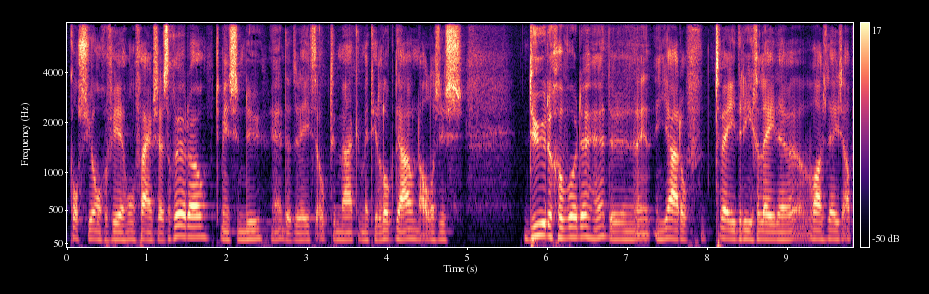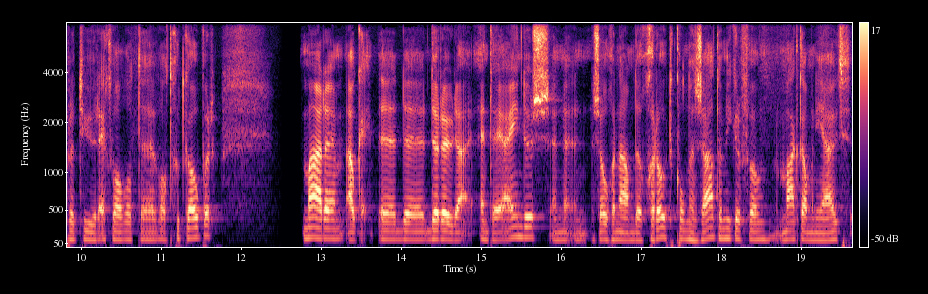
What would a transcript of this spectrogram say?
kost je ongeveer 165 euro. Tenminste nu. Hè, dat heeft ook te maken met die lockdown. Alles is duurder geworden. Hè. Een jaar of twee, drie geleden was deze apparatuur echt wel wat, uh, wat goedkoper. Maar oké, de, de Reude NTA1 dus. Een, een zogenaamde groot condensatormicrofoon. Maakt allemaal niet uit.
